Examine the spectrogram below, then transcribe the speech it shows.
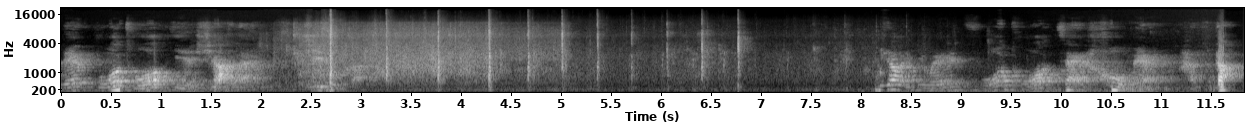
连佛陀也下来，记住了。不要以为佛陀在后面很大，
